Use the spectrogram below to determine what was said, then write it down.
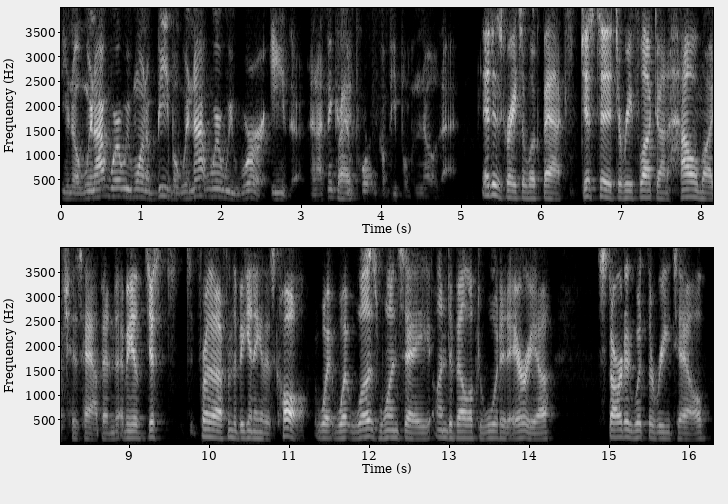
you know, we're not where we want to be, but we're not where we were either. And I think it's right. important for people to know that. It is great to look back, just to, to reflect on how much has happened. I mean, just from, from the beginning of this call, what, what was once a undeveloped wooded area started with the retail,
